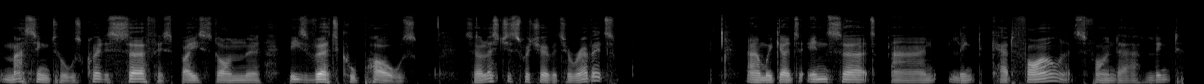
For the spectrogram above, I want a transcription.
massing tools create a surface based on these vertical poles. So let's just switch over to Revit and we go to Insert and Linked CAD File. Let's find our linked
